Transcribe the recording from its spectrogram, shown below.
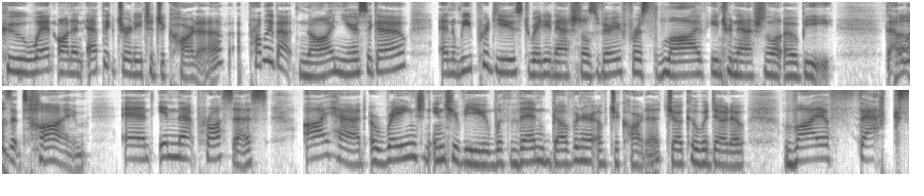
who went on an epic journey to Jakarta probably about nine years ago. And we produced Radio National's very first live international OB. That was a time. And in that process, I had arranged an interview with then governor of Jakarta, Joko Widodo, via fax.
